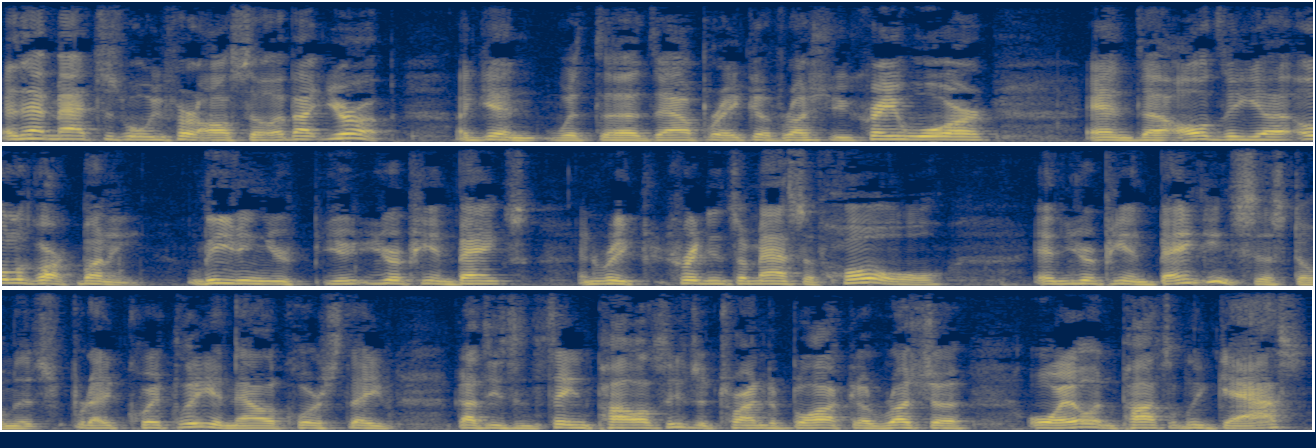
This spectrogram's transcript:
And that matches what we've heard also about Europe. Again, with the, the outbreak of Russia Ukraine war and uh, all the uh, oligarch money leaving your, your European banks and really creating some massive hole in the European banking system that spread quickly. And now, of course, they've got these insane policies of trying to block uh, Russia oil and possibly gas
